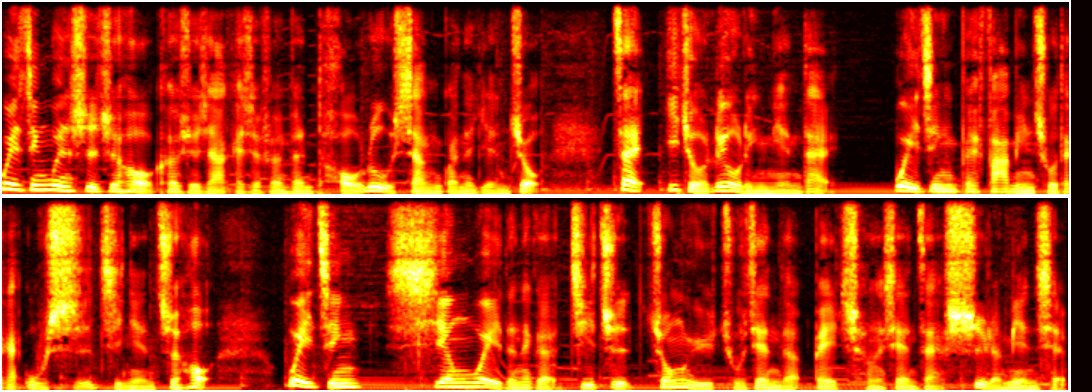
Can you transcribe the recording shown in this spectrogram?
味精问世之后，科学家开始纷纷投入相关的研究。在一九六零年代，味精被发明出大概五十几年之后，味精鲜味的那个机制终于逐渐的被呈现在世人面前。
